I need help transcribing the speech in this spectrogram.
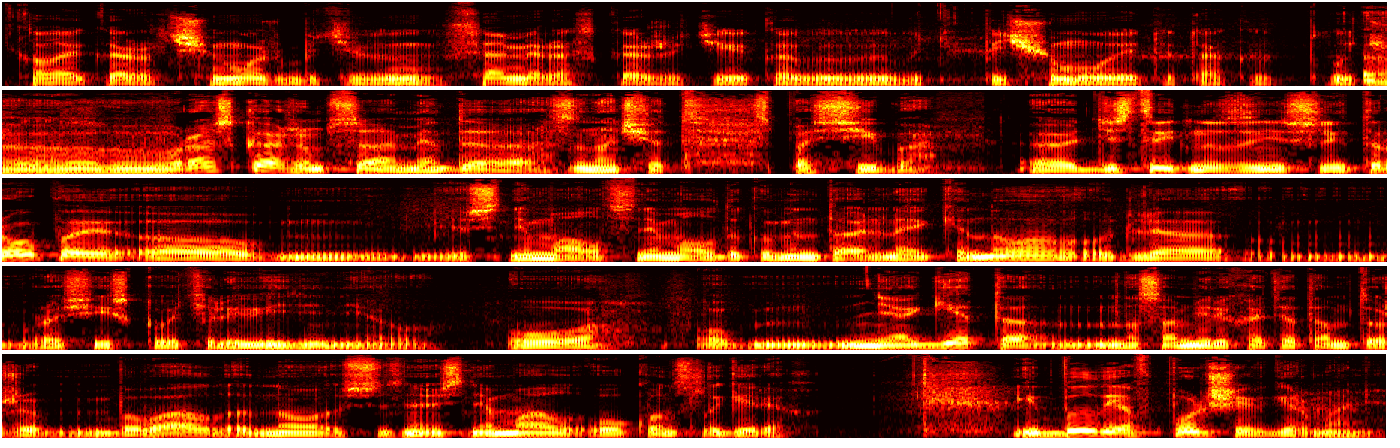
Николай Карлович, может быть, вы сами расскажете, как, почему это так получилось? Э, расскажем сами, да. Значит, спасибо. Э, действительно, занесли тропы. Э, я снимал, снимал документальное кино для российского телевидения о, о не о гетто, на самом деле, хотя там тоже бывал, но снимал о концлагерях. И был я в Польше и в Германии.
